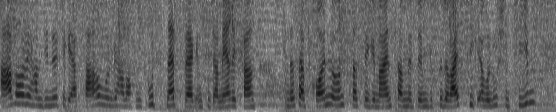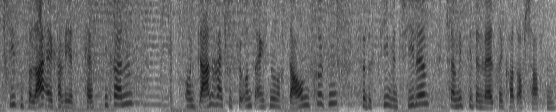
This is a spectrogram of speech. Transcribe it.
Aber wir haben die nötige Erfahrung und wir haben auch ein gutes Netzwerk in Südamerika. Und deshalb freuen wir uns, dass wir gemeinsam mit dem Gebrüder Weiß Peak Evolution Team diesen Solar-LKW jetzt testen können. Und dann heißt es für uns eigentlich nur noch Daumen drücken für das Team in Chile, damit sie den Weltrekord auch schaffen.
